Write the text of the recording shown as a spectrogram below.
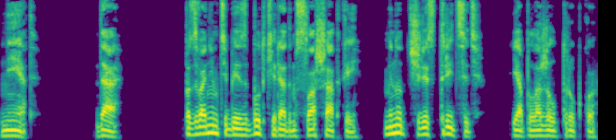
Нет. Да. Позвоним тебе из будки рядом с лошадкой. Минут через тридцать. Я положил трубку.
